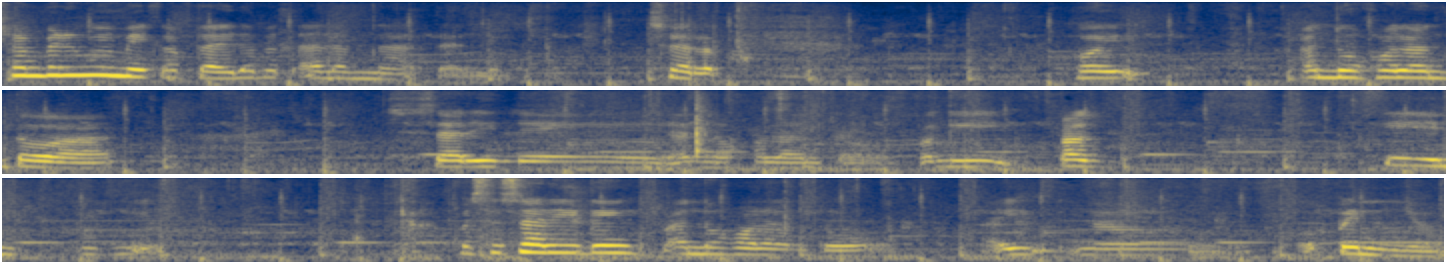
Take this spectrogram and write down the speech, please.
Siyempre, may makeup tayo. Dapat alam natin. Charot. Hoy, ano ko lang to ah. Sa sariling, ano ko lang to. Pag, pag, i, pag, basta sariling, ano ko lang to. Ay, ng opinion.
